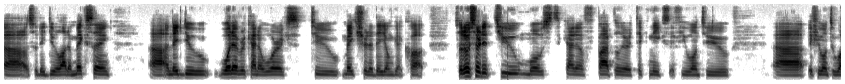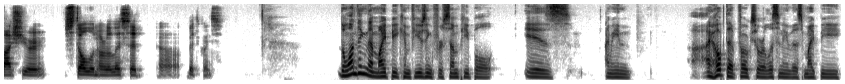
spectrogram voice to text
Uh, so they do a lot of mixing uh, and they do whatever kind of works to make sure that they don't get caught. So those are the two most kind of popular techniques if you want to uh, if you want to wash your stolen or illicit uh, bitcoins. The one thing that might be confusing for some people is, I mean, I hope that folks who are listening to this might be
